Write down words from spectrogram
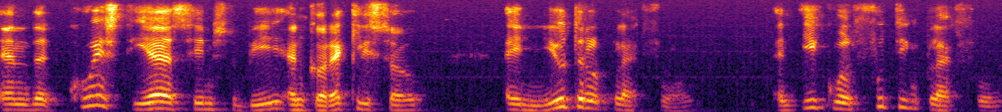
And the quest here seems to be, and correctly so, a neutral platform, an equal footing platform,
